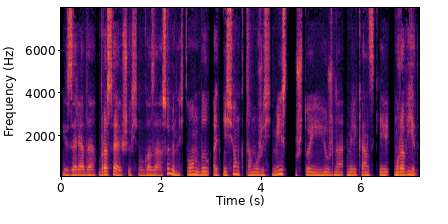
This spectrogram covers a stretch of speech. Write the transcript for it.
из-за ряда бросающихся в глаза особенностей, он был отнесен к тому же семейству, что и южноамериканские муравьеды.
